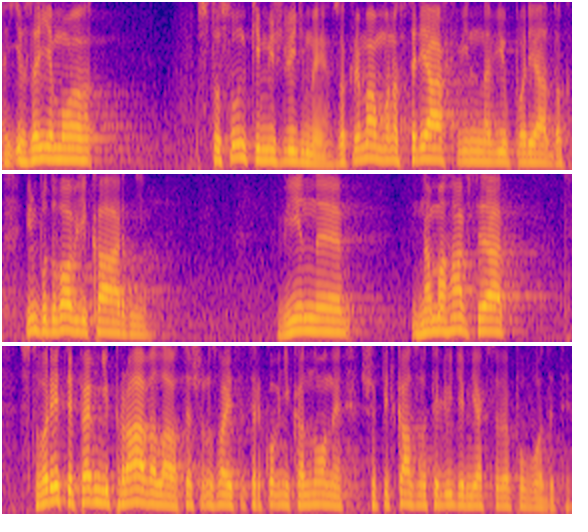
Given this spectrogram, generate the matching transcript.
і взаємостосунки між людьми. Зокрема, в монастирях він навів порядок, він будував лікарні, він е, намагався створити певні правила, це, що називається церковні канони, щоб підказувати людям, як себе поводити.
